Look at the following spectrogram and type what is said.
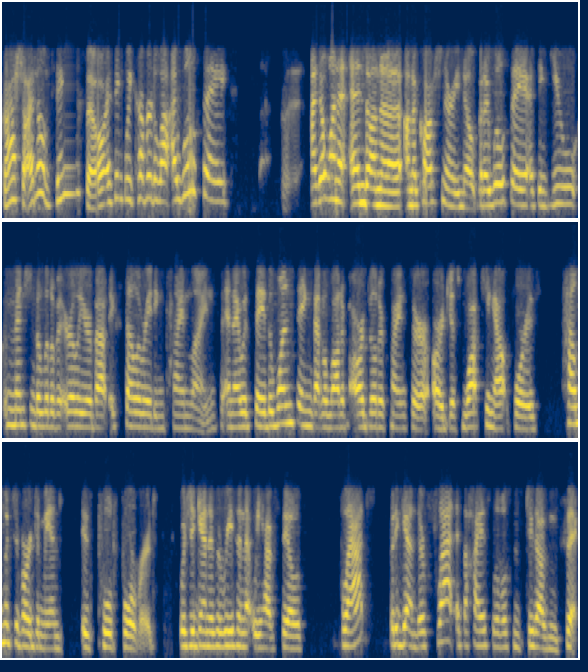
Gosh, I don't think so. I think we covered a lot. I will say, I don't want to end on a on a cautionary note, but I will say I think you mentioned a little bit earlier about accelerating timelines, and I would say the one thing that a lot of our builder clients are are just watching out for is how much of our demand is pulled forward, which again is a reason that we have sales flat. But again, they're flat at the highest level since 2006.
